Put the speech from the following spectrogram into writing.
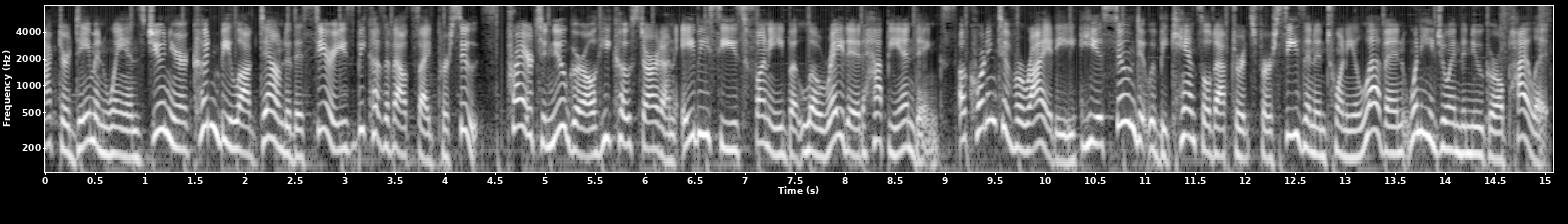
actor Damon Wayans Jr. couldn't be locked down to this series because of outside pursuits. Prior to New Girl, he co starred on ABC's funny but low rated Happy Endings. According to Variety, he assumed it would be canceled after its first season in 2011 when he joined the New Girl pilot,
